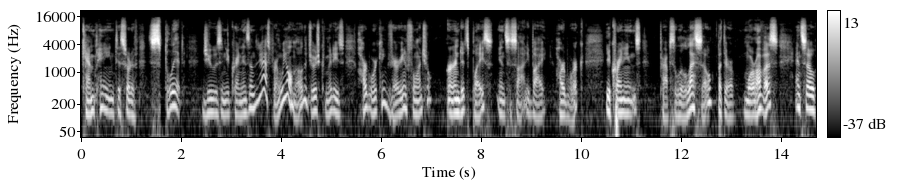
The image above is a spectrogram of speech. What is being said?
campaign to sort of split Jews and Ukrainians in the diaspora. And we all know the Jewish community is hardworking, very influential, earned its place in society by hard work. Ukrainians, perhaps a little less so, but there are more of us. And so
